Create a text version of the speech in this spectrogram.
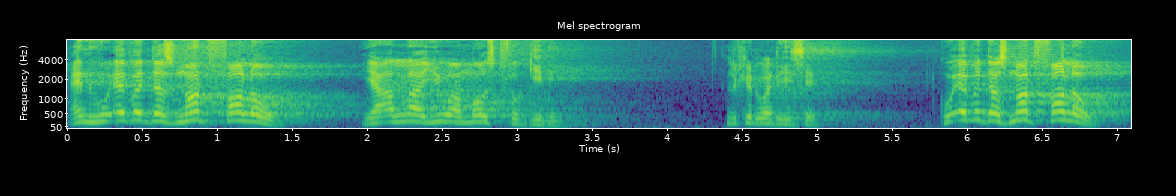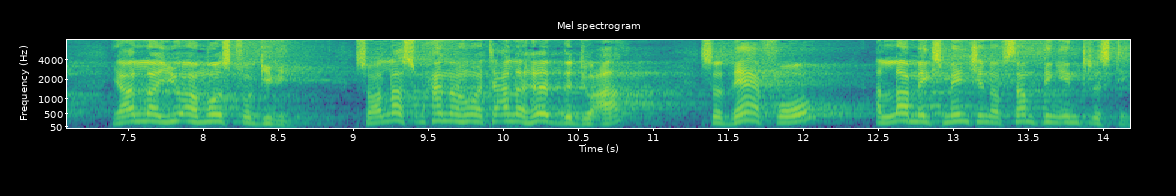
And whoever does not follow, Ya Allah, you are most forgiving. Look at what he said. Whoever does not follow, Ya Allah, you are most forgiving. So Allah subhanahu wa ta'ala heard the dua. So therefore, Allah makes mention of something interesting.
